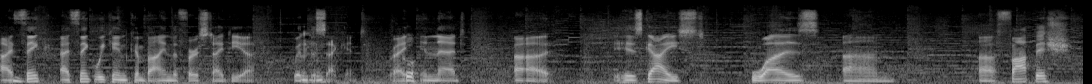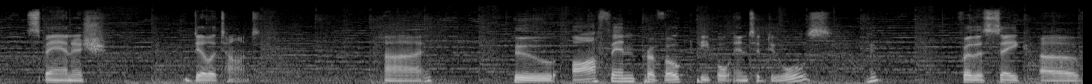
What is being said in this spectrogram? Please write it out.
I think I think we can combine the first idea with the Mhm. second, right? Cool. In that uh, his Geist was um, a foppish Spanish dilettante uh, who often provoked people into duels Mhm. for the sake of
